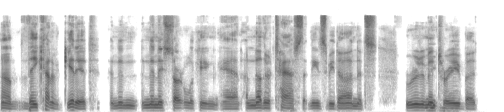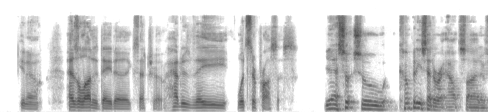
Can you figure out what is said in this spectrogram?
um, they kind of get it, and then and then they start looking at another task that needs to be done that's rudimentary, mm-hmm. but you know has a lot of data, etc. How do they? What's their process? Yeah, so so companies that are outside of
